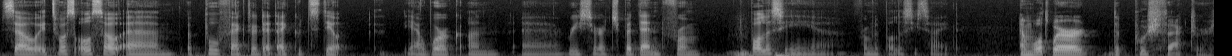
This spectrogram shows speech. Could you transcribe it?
So it was also um, a pull factor that I could still, yeah, work on research, but then from the policy uh, from the policy side. And what were the push factors?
